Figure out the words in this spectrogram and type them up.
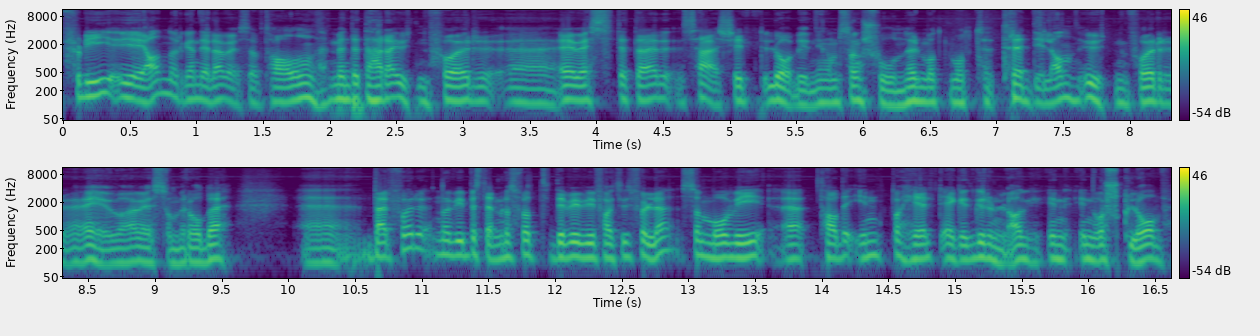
Fordi ja, Norge er en del av EØS-avtalen, men dette her er utenfor uh, EØS. Dette er særskilt lovgivning om sanksjoner mot, mot tredjeland utenfor EU- og EØS-området. Eh, derfor, når vi bestemmer oss for at det vil vi faktisk følge, så må vi eh, ta det inn på helt eget grunnlag i, i, norsk lov.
